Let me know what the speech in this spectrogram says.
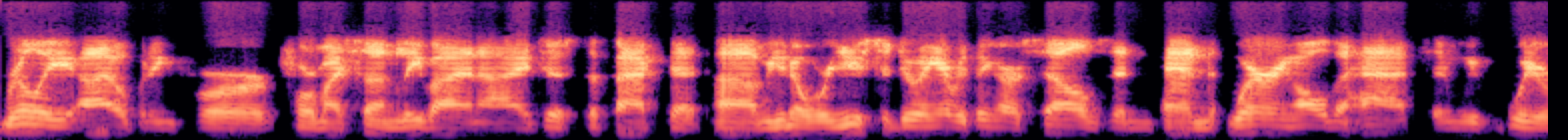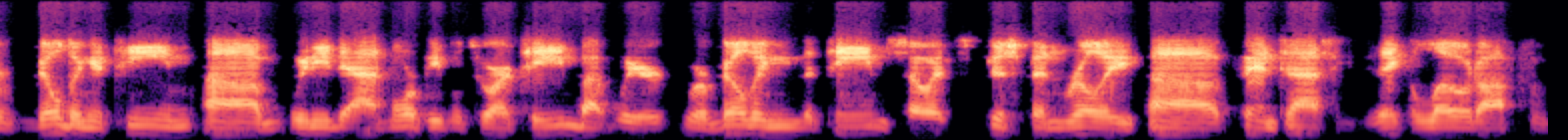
really eye opening for, for my son Levi and I. Just the fact that, um, you know, we're used to doing everything ourselves and, and wearing all the hats and we, we're building a team. Um, we need to add more people to our team, but we're, we're building the team. So it's just been really, uh, fantastic to take a load off of,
